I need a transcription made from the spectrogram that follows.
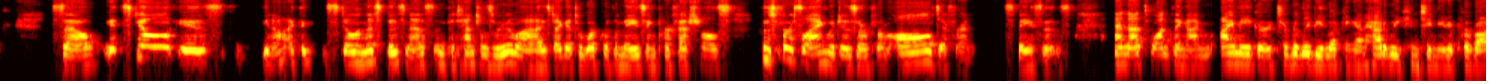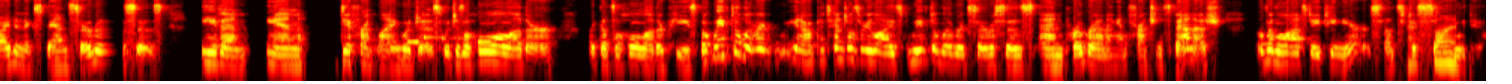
So it still is, you know, I think still in this business and potentials realized, I get to work with amazing professionals whose first languages are from all different spaces. And that's one thing I'm, I'm eager to really be looking at. How do we continue to provide and expand services even in different languages, which is a whole other like that's a whole other piece. But we've delivered, you know, Potentials realized we've delivered services and programming in French and Spanish over the last 18 years. That's just Excellent. something we do.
